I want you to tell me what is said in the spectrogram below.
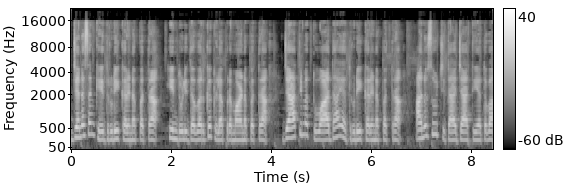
ಜನಸಂಖ್ಯೆ ದೃಢೀಕರಣ ಪತ್ರ, ಹಿಂದುಳಿದ ವರ್ಗಗಳ ಪ್ರಮಾಣ ಪತ್ರ ಜಾತಿ ಮತ್ತು ಆದಾಯ ದೃಢೀಕರಣ ಪತ್ರ ಅನುಸೂಚಿತ ಜಾತಿ ಅಥವಾ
